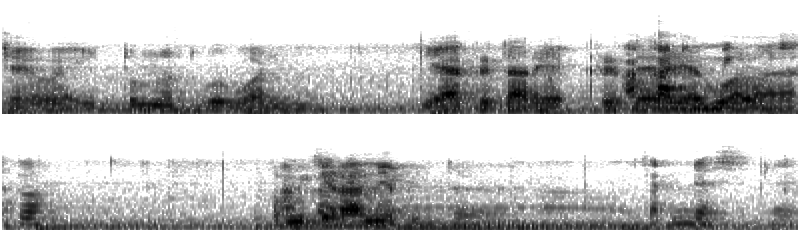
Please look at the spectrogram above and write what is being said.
Cewek itu menurut gue bukan ya kriteria kriteria akademik gue lah. Pemikirannya pintar. Eh, cerdas eh?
